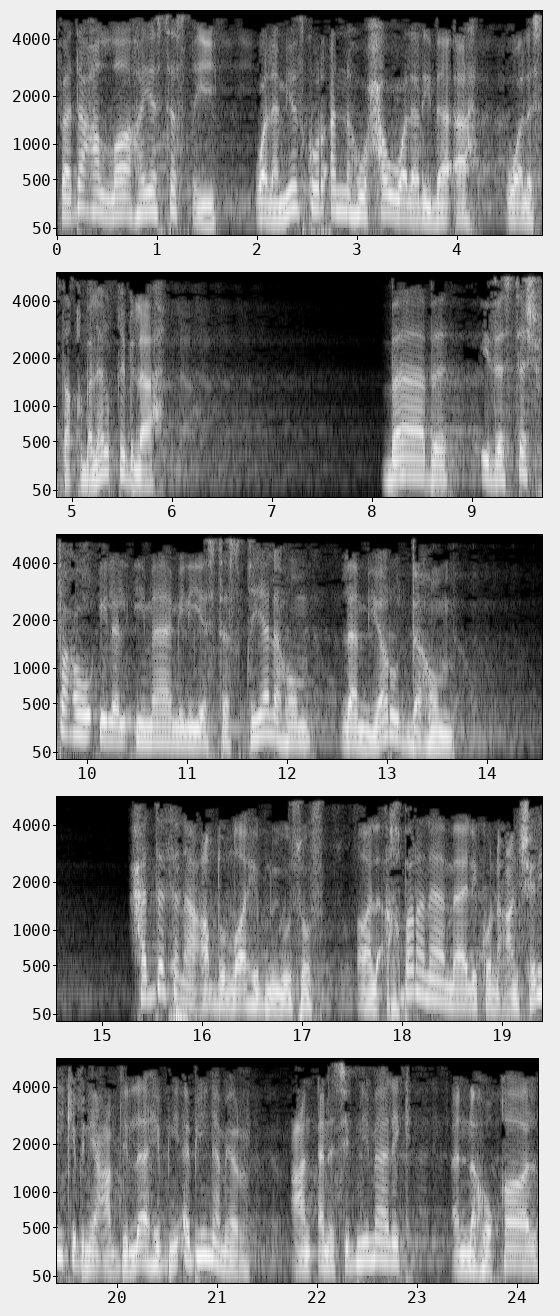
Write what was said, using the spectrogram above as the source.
فدعا الله يستسقي ولم يذكر أنه حول رداءه ولا استقبل القبلة. باب إذا استشفعوا إلى الإمام ليستسقي لهم لم يردهم. حدثنا عبد الله بن يوسف قال أخبرنا مالك عن شريك بن عبد الله بن أبي نمر عن أنس بن مالك أنه قال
